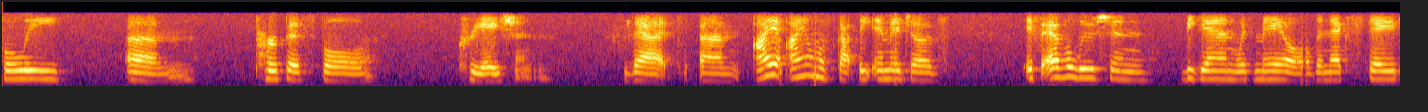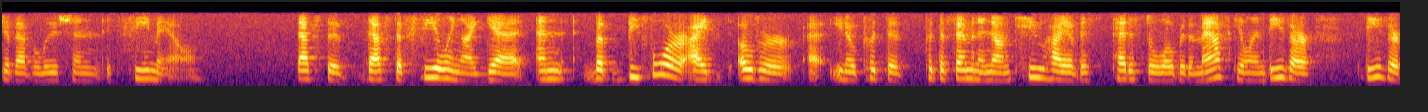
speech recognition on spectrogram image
fully um purposeful creation that um i i almost got the image of if evolution began with male, the next stage of evolution is female. That's the that's the feeling I get. And but before I over uh, you know put the put the feminine on too high of this pedestal over the masculine, these are these are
